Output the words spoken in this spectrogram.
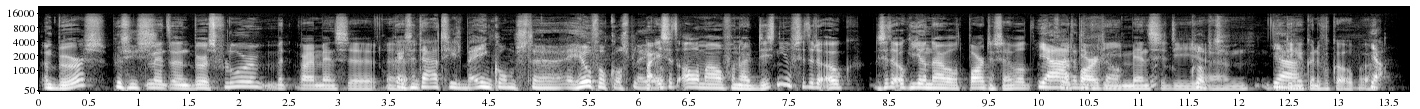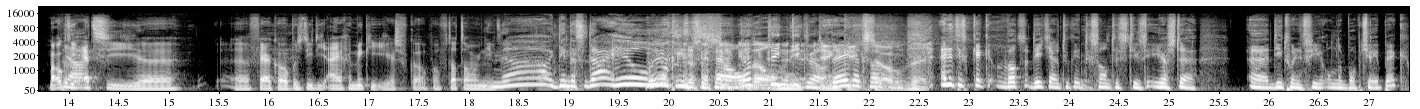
een beurs Precies. met een beursvloer met, waar mensen... eh, Presentaties, bijeenkomsten, heel veel cosplay. maar ook. is het allemaal vanuit Disney of zitten er ook... Er zitten ook hier en daar wel wat partners, hè? Wat Ja, dat denk ik party wel. mensen die, Klopt. ehm, die Ja. dingen kunnen verkopen. Ja. Maar ook Ja. die Etsy eh, eh, verkopers die die eigen Mickey ears verkopen. Of dat dan weer niet? Nou, ik denk dat ze daar heel, heel kritisch op zijn. Dat wel denk niet, ik wel. denk nee, ik dat zo. Nee. En het is, kijk, wat dit jaar natuurlijk interessant is, het is de eerste eh, D23 onder Bob Chapek.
